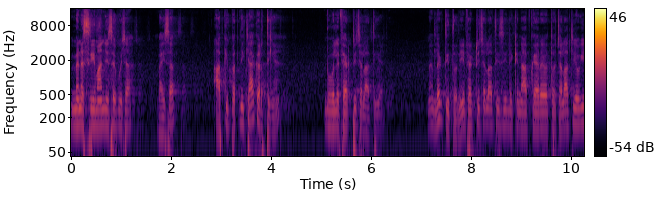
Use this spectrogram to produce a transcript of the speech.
मैंने श्रीमान जी से पूछा, भाई साहब, आपकी पत्नी क्या करती हैं? वो बोले, फैक्ट्री चलाती है। लगती तो नहीं फैक्ट्री चलाती सी लेकिन आप कह रहे हो तो चलाती होगी।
